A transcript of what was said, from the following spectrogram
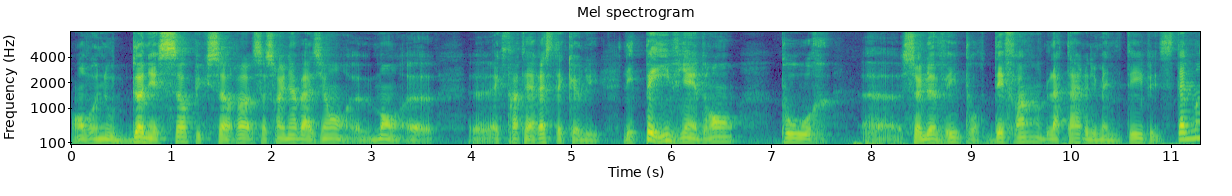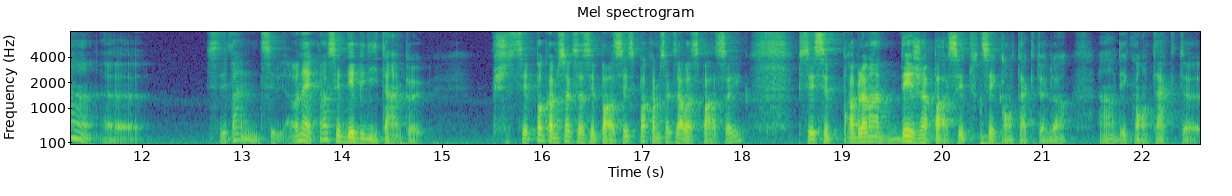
on va nous donner ça, puis que ce sera, ce sera une invasion extraterrestre et que les, les pays viendront pour euh, se lever pour défendre la Terre et l'humanité. C'est tellement... Euh, honnêtement, c'est débilitant un peu. C'est pas comme ça que ça s'est passé, c'est pas comme ça que ça va se passer. C'est probablement déjà passé, tous ces contacts-là, hein, des contacts euh,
